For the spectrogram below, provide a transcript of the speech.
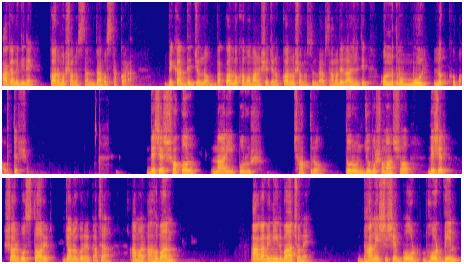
আগামী দিনে কর্মসংস্থান ব্যবস্থা করা। বেকারদের জন্য বা কর্মক্ষম মানুষের জন্য কর্মসংস্থান ব্যবস্থা আমাদের রাজনীতির অন্যতম মূল লক্ষ্য বা উদ্দেশ্য। দেশের সকল নারী, পুরুষ, ছাত্র, তরুণ, যুব সমাজ সহ দেশের সর্বস্তরের জনগণের কাছে আমার আহ্বান, আগামী নির্বাচনে ধানের শীষে ভোট ভোট দিন,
